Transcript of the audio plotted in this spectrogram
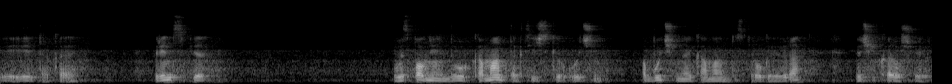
и такая, в принципе, в исполнении двух команд тактически очень обученная команда, строгая игра, очень хорошая игра.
